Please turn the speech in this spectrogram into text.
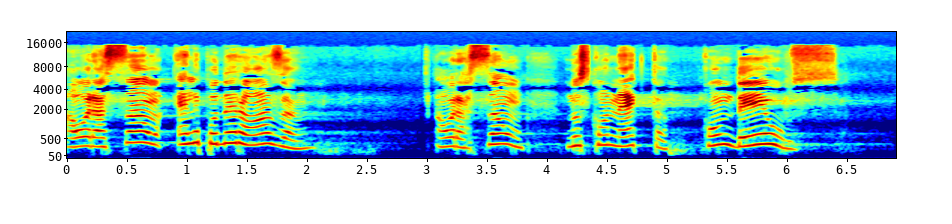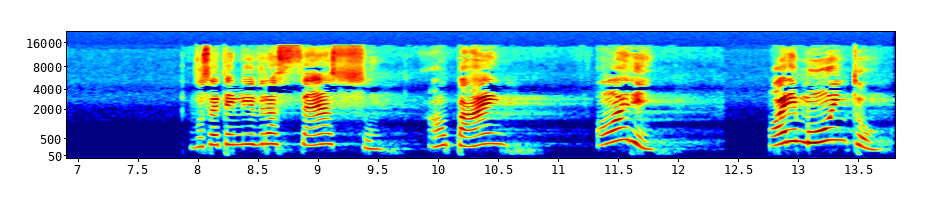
A oração, ela é poderosa. A oração nos conecta com Deus. Você tem livre acesso ao Pai. Ore. Ore muito.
